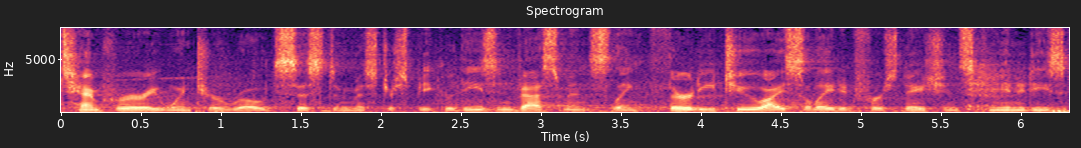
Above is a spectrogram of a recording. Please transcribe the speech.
temporary winter road system, Mr. Speaker. These investments link 32 isolated First Nations communities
